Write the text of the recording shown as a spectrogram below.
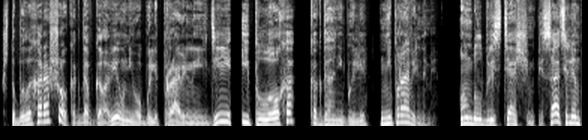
что было хорошо, когда в голове у него были правильные идеи, и плохо, когда они были неправильными. Он был блестящим писателем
